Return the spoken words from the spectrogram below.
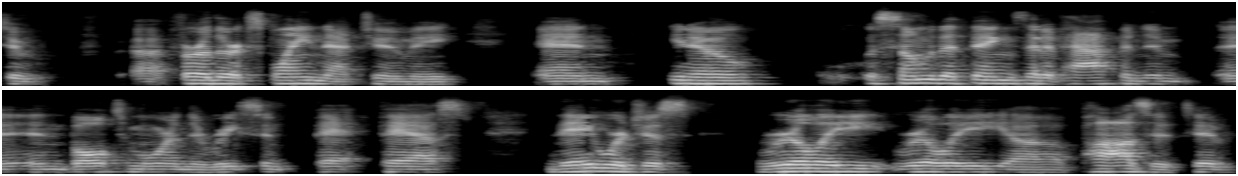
to uh, further explain that to me, and you know, some of the things that have happened in in Baltimore in the recent past, they were just really, really uh, positive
